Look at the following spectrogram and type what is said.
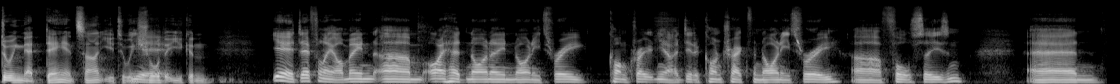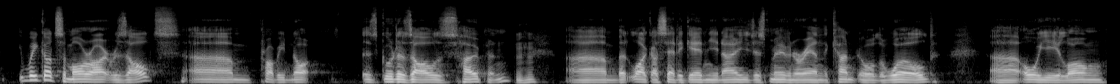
doing that dance, aren't you, to ensure Yeah. that you can. Yeah, definitely. I mean, um, I had 1993 concrete. You know, I did a contract for 93 uh, full season, and we got some all right results. Um, probably not as good as I was hoping, um, but like I said again, you know, you're just moving around the country or the world uh, all year long,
